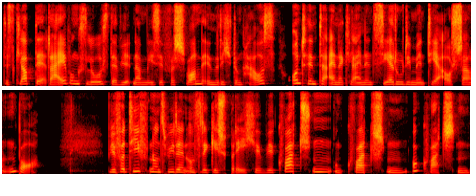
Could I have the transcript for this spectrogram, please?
Das klappte reibungslos, der Vietnamese verschwand in Richtung Haus und hinter einer kleinen, sehr rudimentär ausschauenden Bar. Wir vertieften uns wieder in unsere Gespräche. Wir quatschten und quatschten und quatschten.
